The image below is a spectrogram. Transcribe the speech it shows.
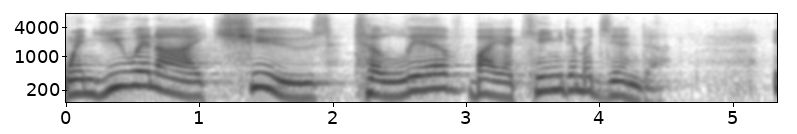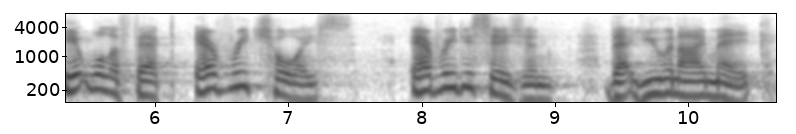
when you and I choose to live by a kingdom agenda, it will affect every choice, every decision that you and I make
